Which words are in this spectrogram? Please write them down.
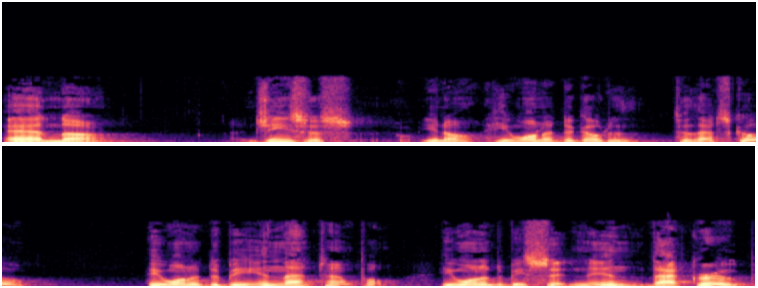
And uh, Jesus, you know, he wanted to go to, to that school. He wanted to be in that temple. He wanted to be sitting in that group.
